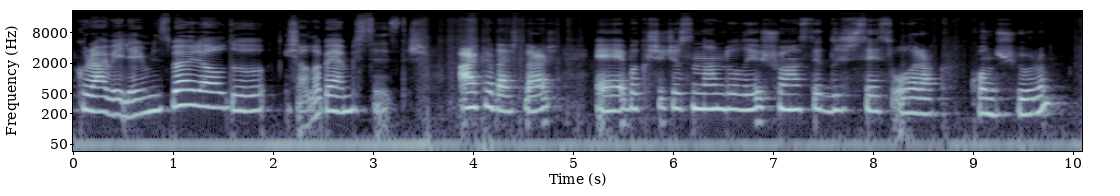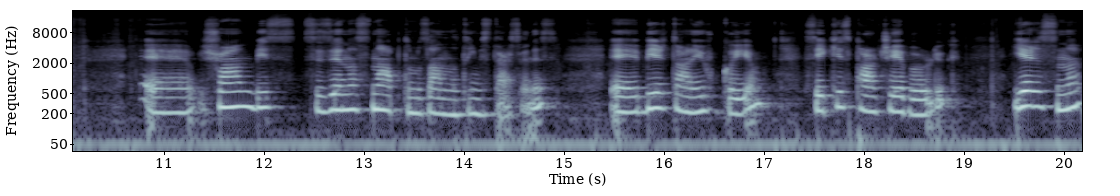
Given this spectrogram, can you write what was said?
Kurabiyelerimiz böyle oldu. İnşallah beğenmişsinizdir. Arkadaşlar e, bakış açısından dolayı şu an size dış ses olarak konuşuyorum. E, şu an biz size nasıl ne yaptığımızı anlatayım isterseniz. E, bir tane yufkayı 8 parçaya böldük. Yarısını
